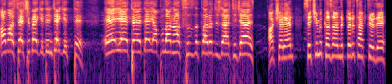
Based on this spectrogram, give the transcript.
ama seçime gidince gitti. EYT'de yapılan haksızlıkları düzelteceğiz. Akşener seçimi kazandıkları takdirde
